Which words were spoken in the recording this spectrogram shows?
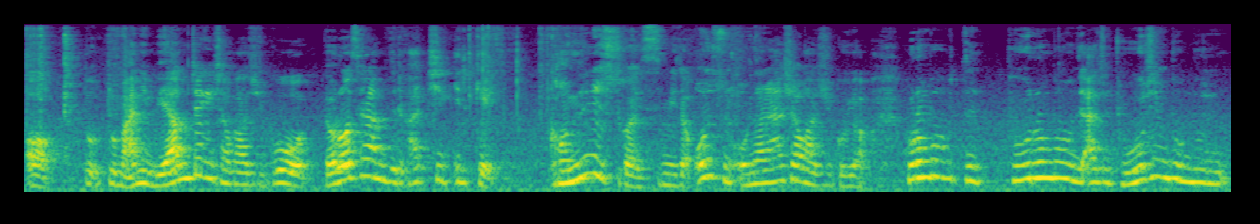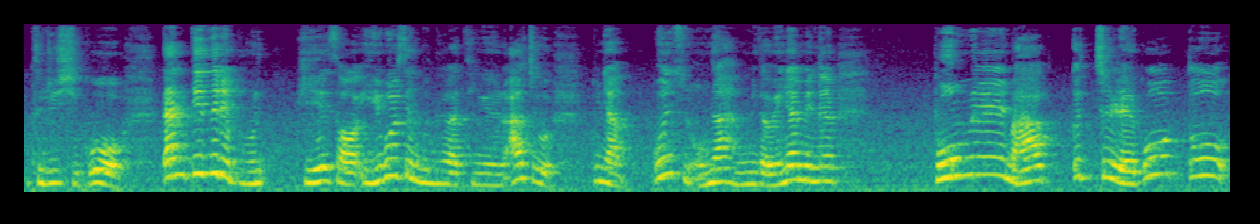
어또 또 많이 외향적이셔가지고 여러 사람들이 같이 이렇게 거느릴 수가 있습니다. 온순 온화를 하셔가지고요. 그런 부분 그런 부분이 아주 좋으신 부분들이시고 딴 띠들에 부- 비해서 이 6월생 분들 같은 경우는 아주 그냥 온순 온화합니다. 왜냐면은 봄을 막 끝을 내고 또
